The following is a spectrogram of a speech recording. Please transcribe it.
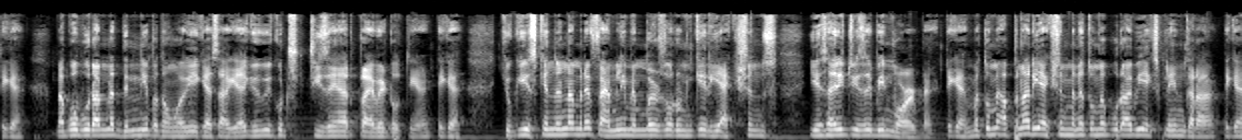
ठीक है? मैं आपको पूरा अपना दिन नहीं बताऊँगा कि कैसा गया क्योंकि कुछ चीज़ें यार प्राइवेट होती हैं ठीक है? क्योंकि इसके अंदर ना मेरे फैमिली मेंबर्स और उनके रिएक्शंस ये सारी चीज़ें भी इन्वॉल्व हैं ठीक है? मैं तुम्हें अपना रिएक्शन मैंने तुम्हें पूरा भी एक्सप्लेन करा ठीक है?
